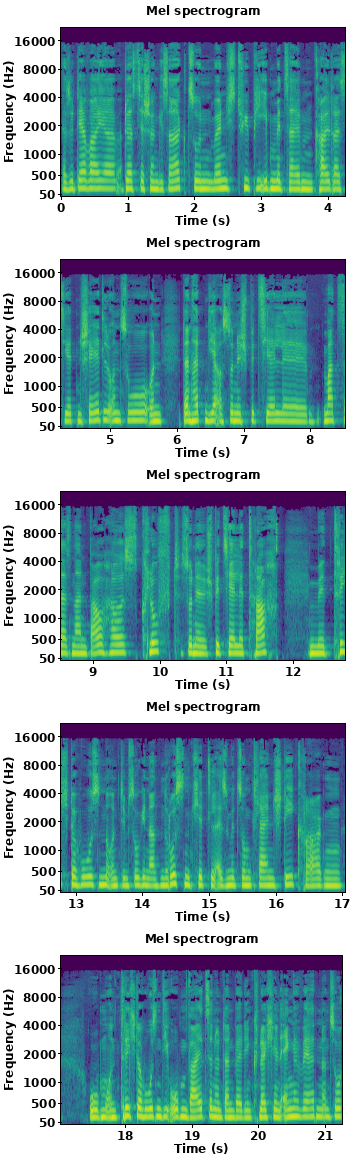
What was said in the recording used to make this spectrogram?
Also der war ja, du hast ja schon gesagt, so ein Mönchstypi eben mit seinem kahl rasierten Schädel und so. Und dann hatten die auch so eine spezielle Matzasnan Bauhaus Kluft, so eine spezielle Tracht. mit Trichterhosen und dem sogenannten Russenkittel, also mit so einem kleinen Stehkragen oben und Trichterhosen, die oben weit sind und dann bei den Knöcheln enger werden und so.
